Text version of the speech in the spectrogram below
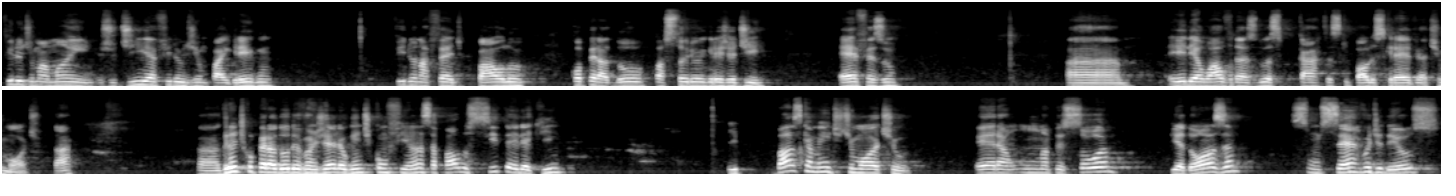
Filho de uma mãe judia, filho de um pai grego, filho na fé de Paulo, cooperador, pastoreou a igreja de Éfeso. Ah, ele é o alvo das duas cartas que Paulo escreve a Timóteo, tá? Uh, grande cooperador do evangelho, alguém de confiança, Paulo cita ele aqui. E basicamente Timóteo era uma pessoa piedosa, um servo de Deus,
